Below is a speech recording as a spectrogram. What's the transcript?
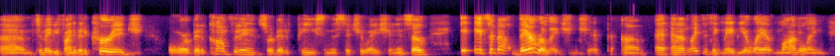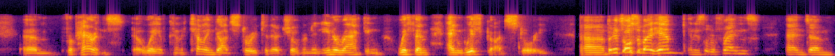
um, to maybe find a bit of courage or a bit of confidence or a bit of peace in the situation. And so it, it's about their relationship, um, and, and, I'd like to think maybe a way of modeling um, for parents, a way of kind of telling God's story to their children and interacting with them and with God's story. Uh, but it's also about him and his little friends, and um,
